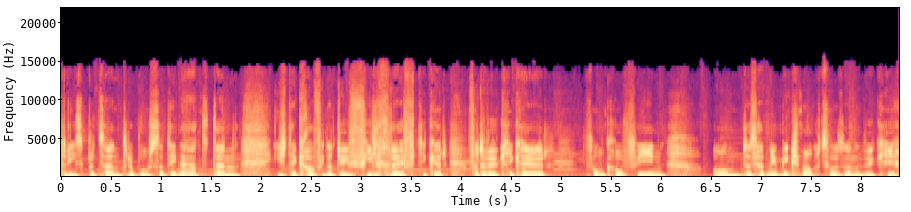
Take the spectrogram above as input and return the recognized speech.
30 Prozent Robusta drin hat. Dann ist der Kaffee natürlich viel kräftiger von der Wirkung her vom Koffein und das hat nicht mit Geschmack zu, sondern wirklich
